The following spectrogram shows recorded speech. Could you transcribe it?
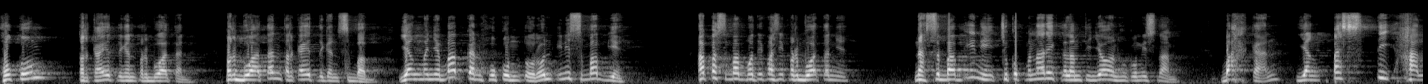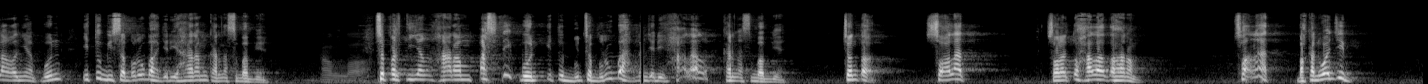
Hukum terkait dengan perbuatan. Perbuatan terkait dengan sebab. Yang menyebabkan hukum turun ini sebabnya. Apa sebab motivasi perbuatannya? Nah sebab ini cukup menarik dalam tinjauan hukum Islam. Bahkan yang pasti halalnya pun itu bisa berubah jadi haram karena sebabnya. Allah. Seperti yang haram pasti pun itu bisa berubah menjadi halal karena sebabnya. Contoh, Sholat. Sholat itu halal atau haram? Sholat, bahkan wajib.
